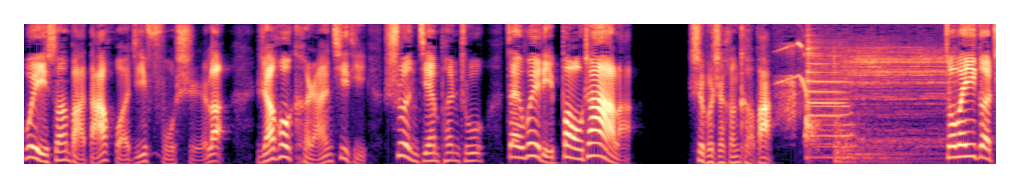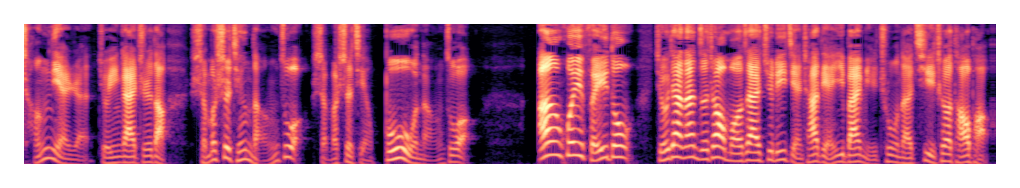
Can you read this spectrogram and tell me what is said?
胃酸把打火机腐蚀了，然后可燃气体瞬间喷出，在胃里爆炸了，是不是很可怕？作为一个成年人，就应该知道什么事情能做，什么事情不能做。安徽肥东酒驾男子赵某在距离检查点一百米处呢，弃车逃跑，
